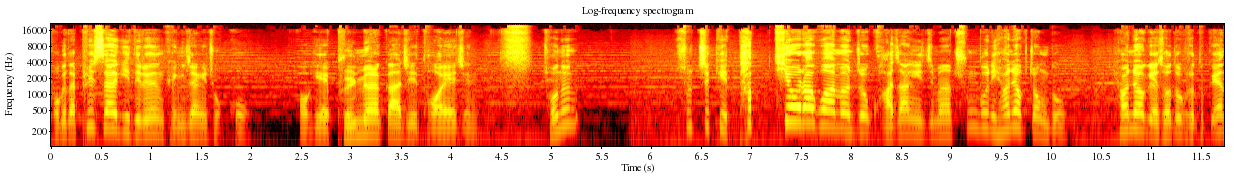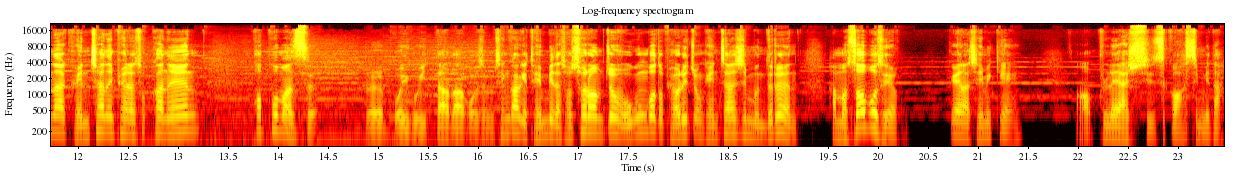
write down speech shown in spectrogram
거기다 필살기 딜은 굉장히 좋고 거기에 불멸까지 더해진 저는 솔직히 탑 티어라고 하면 좀 과장이지만 충분히 현역 정도 현역에서도 그래도 꽤나 괜찮은 편에 속하는 퍼포먼스 를 보이고 있다라고 좀 생각이 됩니다. 저처럼 좀 오공버도 별이 좀 괜찮으신 분들은 한번 써보세요. 꽤나 재밌게 어, 플레이하실 수 있을 것 같습니다.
